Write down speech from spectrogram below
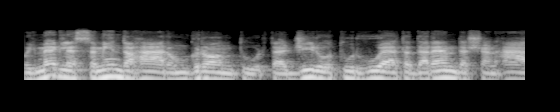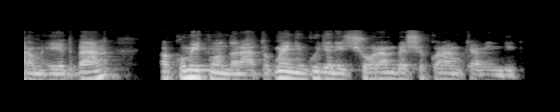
hogy meg lesz-e mind a három Grand Tour, tehát Giro Tour, Vuelta, de rendesen három hétben, akkor mit mondanátok? Menjünk ugyanígy sorrendbe, és akkor nem kell mindig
